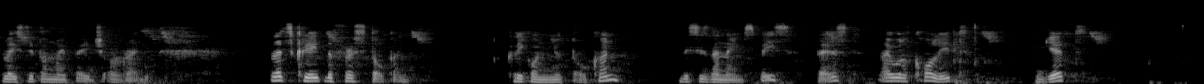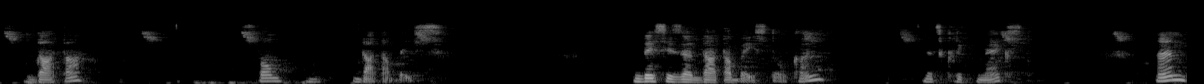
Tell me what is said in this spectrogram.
placed it on my page already. Let's create the first token. Click on new token. This is the namespace test. I will call it get data from database. This is a database token. Let's click next and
